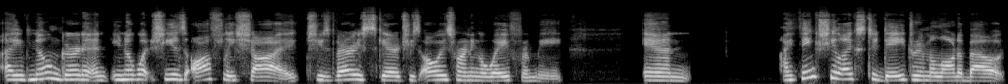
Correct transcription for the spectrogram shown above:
i've known gerda and you know what she is awfully shy she's very scared she's always running away from me and i think she likes to daydream a lot about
